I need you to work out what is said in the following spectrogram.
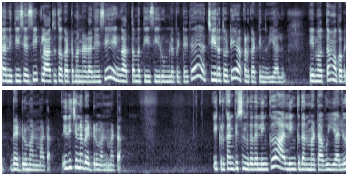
దాన్ని తీసేసి క్లాత్తో కట్టమన్నాడు అనేసి ఇంకా అత్తమ్మ తీసి రూమ్లో పెట్టయితే చీరతోటి అక్కడ కట్టింది ఉయ్యాలు. ఇది మొత్తం ఒక బెడ్రూమ్ అనమాట ఇది చిన్న బెడ్రూమ్ అనమాట ఇక్కడ కనిపిస్తుంది కదా లింక్. ఆ లింక్ అనమాట ఆ ఉయ్యాలు.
